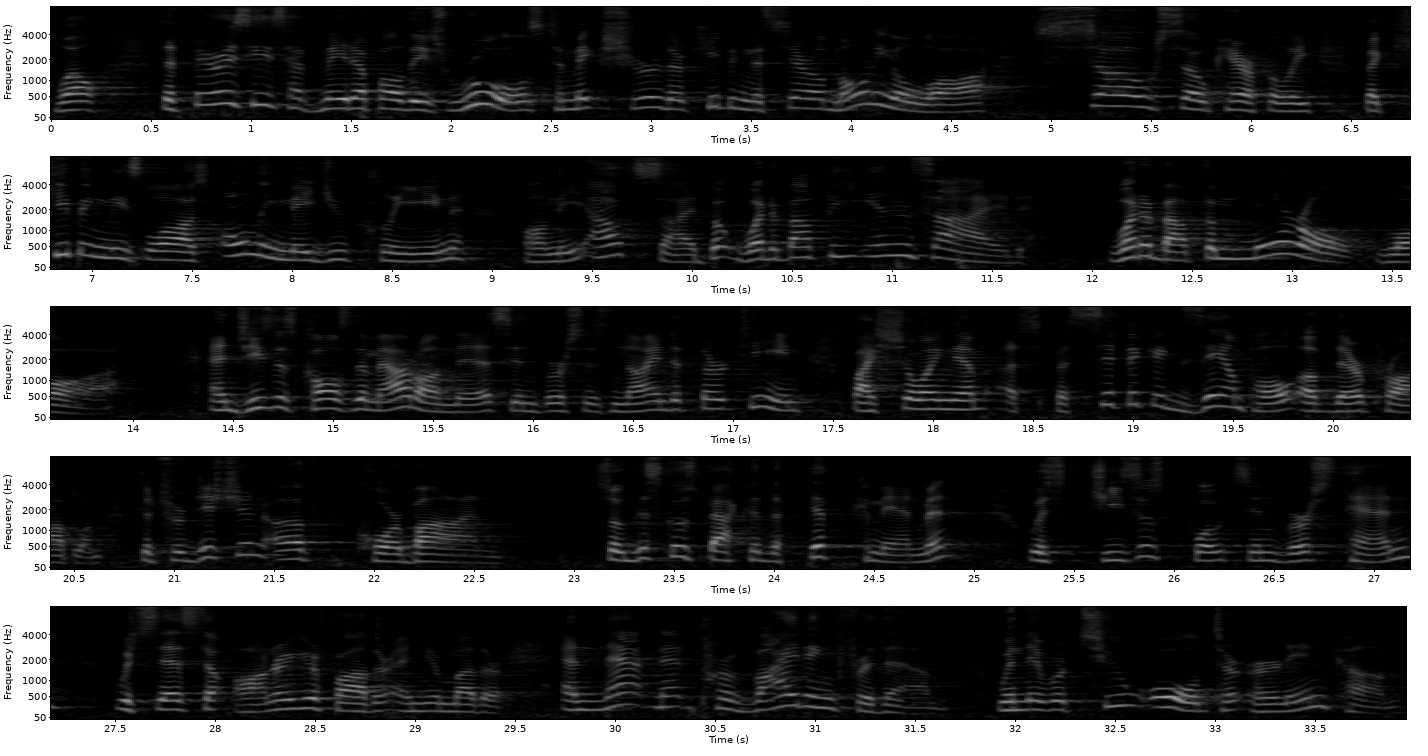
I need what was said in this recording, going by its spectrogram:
Well, the Pharisees have made up all these rules to make sure they're keeping the ceremonial law so, so carefully, but keeping these laws only made you clean on the outside. But what about the inside? What about the moral law? And Jesus calls them out on this in verses 9 to 13 by showing them a specific example of their problem the tradition of korban. So this goes back to the fifth commandment, which Jesus quotes in verse 10, which says to honor your father and your mother. And that meant providing for them when they were too old to earn income.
